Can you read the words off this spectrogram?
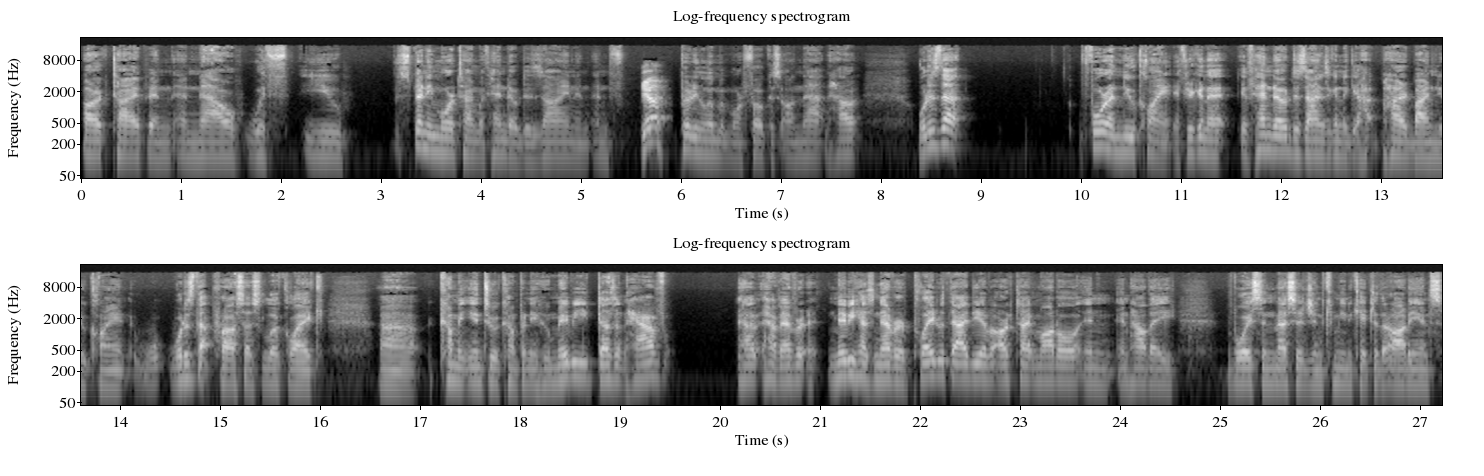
archetype and, and now with you spending more time with Hendo Design and, and yeah, putting a little bit more focus on that. How, what is that for a new client? If you're gonna, if Hendo Design is gonna get hired by a new client, what does that process look like? Uh, coming into a company who maybe doesn't have have, have ever maybe has never played with the idea of archetype model in in how they voice and message and communicate to their audience.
